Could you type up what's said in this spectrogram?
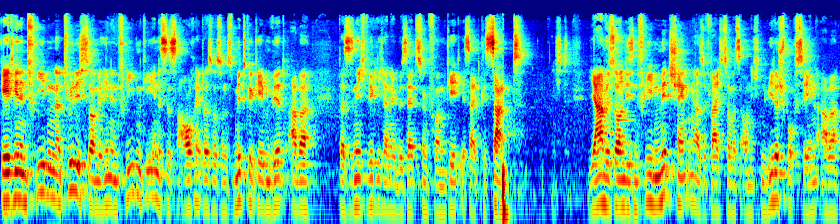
Geht hin in Frieden. Natürlich sollen wir hin in Frieden gehen. Das ist auch etwas, was uns mitgegeben wird, aber das ist nicht wirklich eine Übersetzung von geht, ihr seid gesandt. Nicht? Ja, wir sollen diesen Frieden mitschenken, also vielleicht sollen wir es auch nicht in Widerspruch sehen, aber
